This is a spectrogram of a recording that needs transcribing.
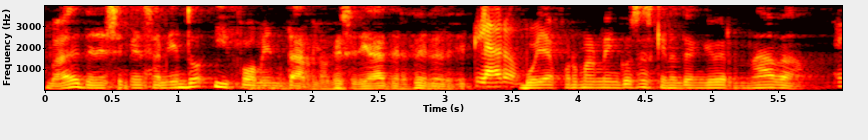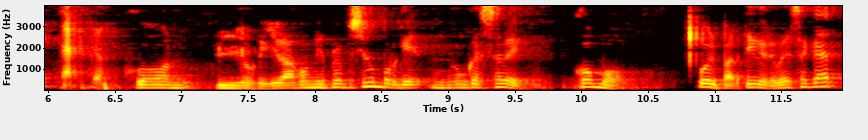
¿vale? Tener ese pensamiento y fomentarlo, que sería la tercera. Es decir, claro. voy a formarme en cosas que no tengan que ver nada Exacto. con lo que yo hago en mi profesión, porque nunca se sabe cómo o el partido que le voy a sacar,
